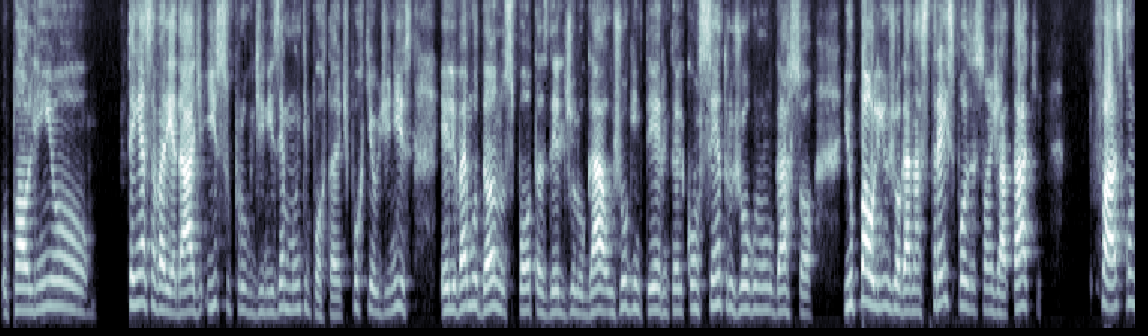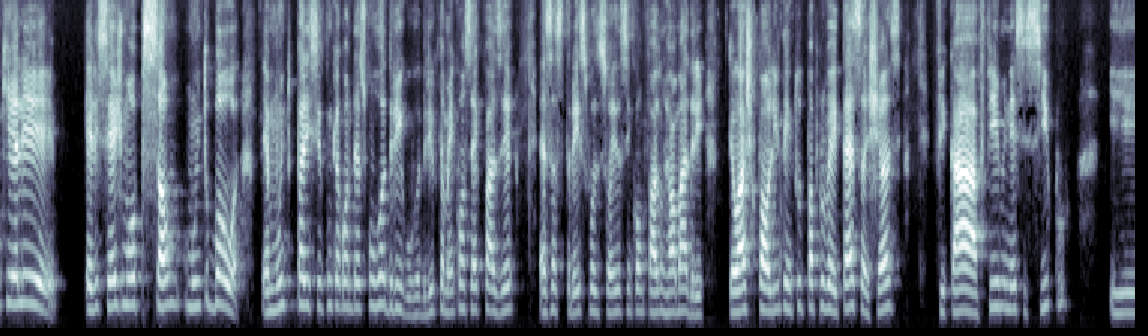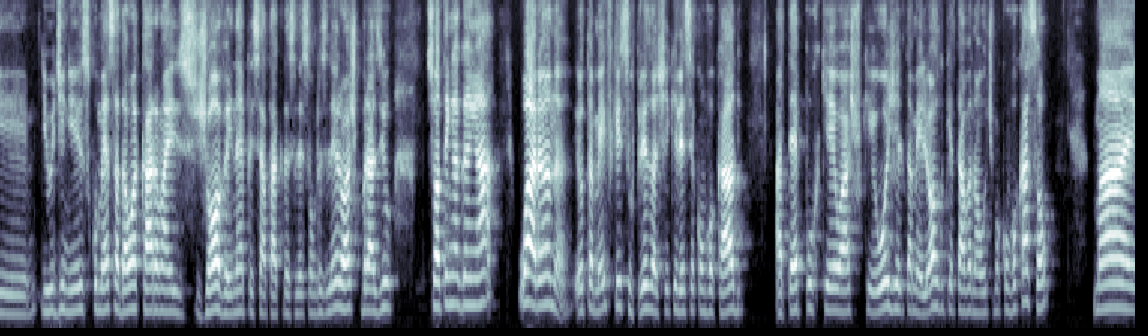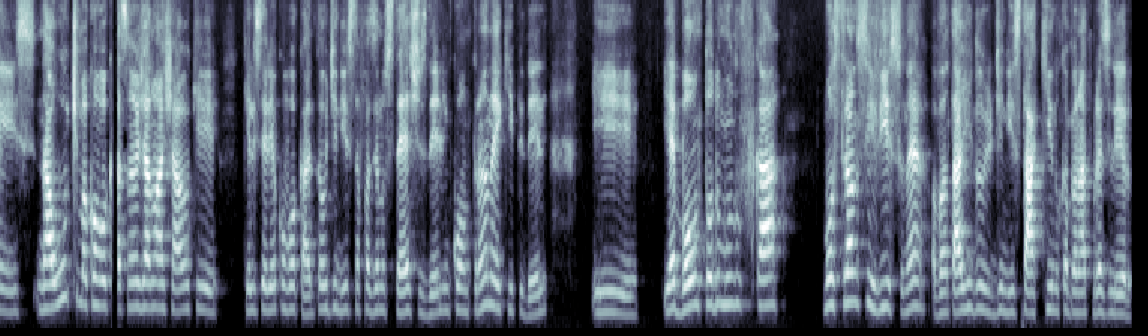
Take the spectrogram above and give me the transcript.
O Paulinho tem essa variedade, isso para o Diniz é muito importante, porque o Diniz ele vai mudando os pontas dele de lugar o jogo inteiro, então ele concentra o jogo num lugar só. E o Paulinho jogar nas três posições de ataque faz com que ele ele seja uma opção muito boa. É muito parecido com o que acontece com o Rodrigo. O Rodrigo também consegue fazer essas três posições, assim como faz no Real Madrid. Então, eu acho que o Paulinho tem tudo para aproveitar essa chance, ficar firme nesse ciclo e, e o Diniz começa a dar uma cara mais jovem né, para esse ataque da seleção brasileira. Eu acho que o Brasil só tem a ganhar. O Arana, eu também fiquei surpresa, achei que ele ia ser convocado, até porque eu acho que hoje ele está melhor do que estava na última convocação. Mas na última convocação eu já não achava que, que ele seria convocado. Então o Diniz está fazendo os testes dele, encontrando a equipe dele. E, e é bom todo mundo ficar mostrando serviço, né? A vantagem do Diniz estar aqui no Campeonato Brasileiro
